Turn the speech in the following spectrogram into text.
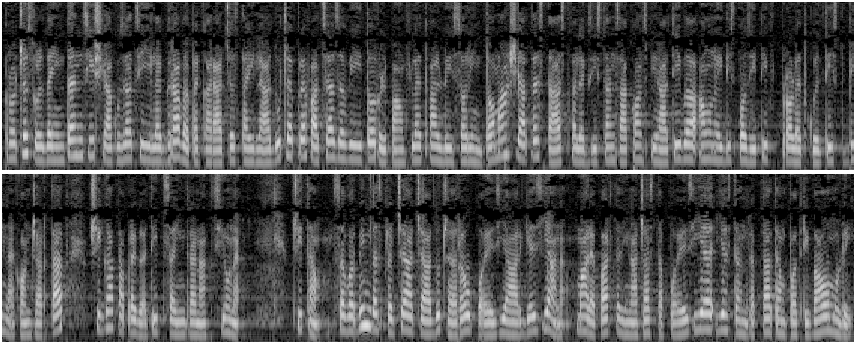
Procesul de intenții și acuzațiile grave pe care acesta îi le aduce prefațează viitorul pamflet al lui Sorin Toma și atestă astfel existența conspirativă a unui dispozitiv prolet cultist bine concertat și gata pregătit să intre în acțiune. Cităm. Să vorbim despre ceea ce aduce rău poezia argheziană. Mare parte din această poezie este îndreptată împotriva omului.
